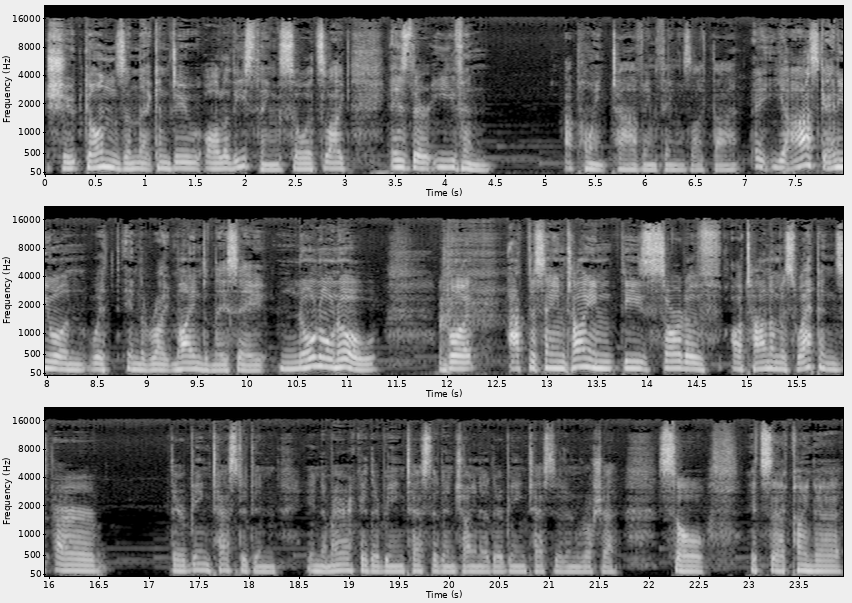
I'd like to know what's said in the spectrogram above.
shoot guns and that can do all of these things. So it's like, is there even a point to having things like that? Uh, You ask anyone with in the right mind, and they say, no, no, no. But at the same time, these sort of autonomous weapons are they're being tested in in America, they're being tested in China, they're being tested in Russia. So it's a kind of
